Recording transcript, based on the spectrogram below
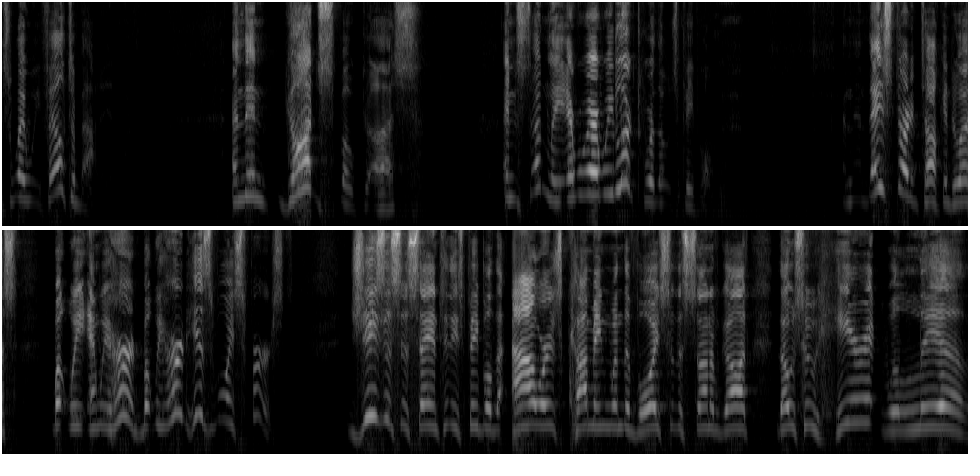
It's the way we felt about it. And then God spoke to us, and suddenly everywhere we looked were those people. And then they started talking to us, but we and we heard, but we heard his voice first. Jesus is saying to these people, the hour is coming when the voice of the Son of God, those who hear it will live.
